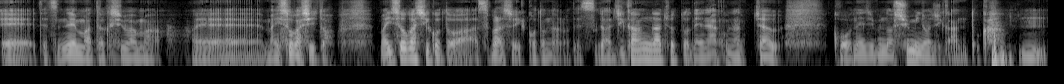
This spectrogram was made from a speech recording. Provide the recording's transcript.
えー、ですね、私はまあ、えー、まあ、忙しいと。まあ、忙しいことは素晴らしいことなのですが、時間がちょっとね、なくなっちゃう。こうね、自分の趣味の時間とか、うん、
